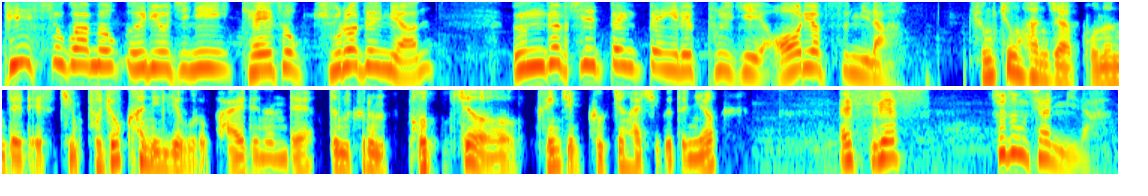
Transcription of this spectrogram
필수 과목 의료진이 계속 줄어들면 응급실 뺑뺑이를 풀기 어렵습니다. 중증 환자 보는 데 대해서 지금 부족한 인력으로 봐야 되는데 어떤 그런 법적 굉장히 걱정하시거든요. SBS 조동찬입니다.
